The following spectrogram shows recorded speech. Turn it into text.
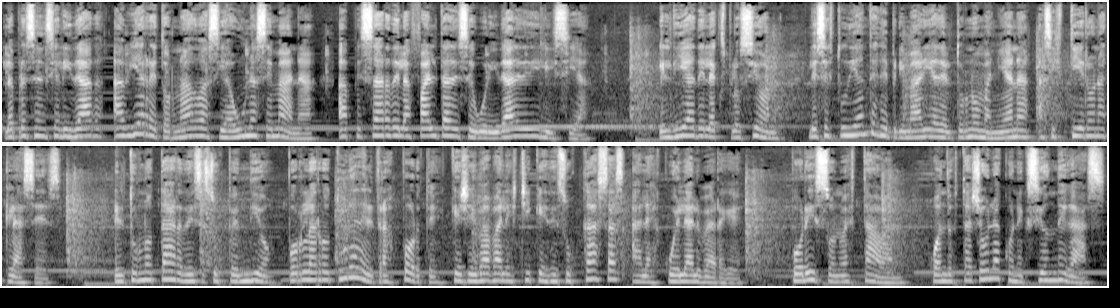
la presencialidad había retornado hacia una semana, a pesar de la falta de seguridad edilicia. El día de la explosión, los estudiantes de primaria del turno mañana asistieron a clases. El turno tarde se suspendió por la rotura del transporte que llevaba a las chiques de sus casas a la escuela albergue. Por eso no estaban cuando estalló la conexión de gas.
